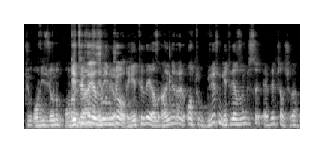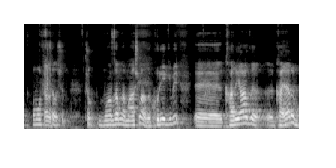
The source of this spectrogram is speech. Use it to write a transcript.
Çünkü o vizyonu ona Getir de yazılımcı ol. E getir de yaz. Aynen öyle. Otur, biliyorsun getir yazılımcısı evden çalışır ha. Home office Tabii. çalışır. Çok muazzam da maaşı vardır. Kurye gibi e, kar yağdı, e, kayarım.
